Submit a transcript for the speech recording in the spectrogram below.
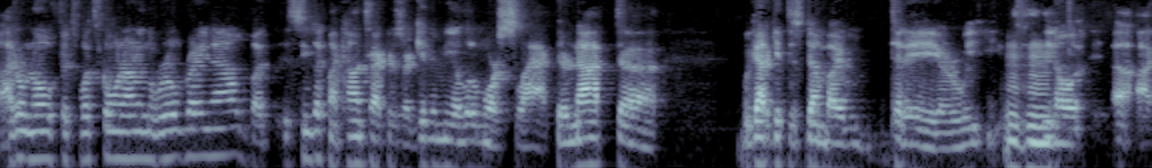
I don't know if it's what's going on in the world right now, but it seems like my contractors are giving me a little more slack. They're not, uh, we got to get this done by today, or we, Mhm. you know, uh, I,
